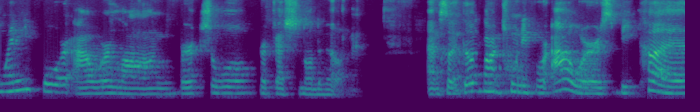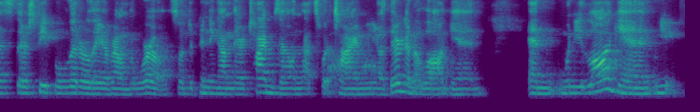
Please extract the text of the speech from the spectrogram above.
24 hour long virtual professional development. Um, so it goes on 24 hours because there's people literally around the world. So depending on their time zone, that's what time, you know, they're going to log in and when you log in, you,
